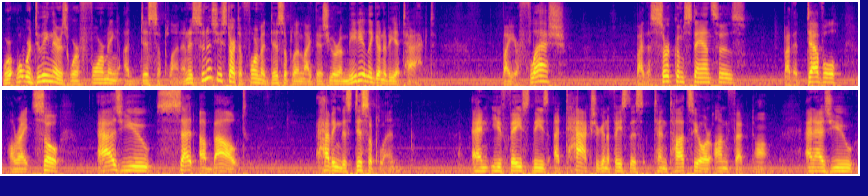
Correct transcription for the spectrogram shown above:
We're, what we're doing there is we're forming a discipline. And as soon as you start to form a discipline like this, you're immediately going to be attacked by your flesh, by the circumstances, by the devil. All right, so as you set about having this discipline, and you face these attacks, you're going to face this tentatio or Anfechtung and as you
